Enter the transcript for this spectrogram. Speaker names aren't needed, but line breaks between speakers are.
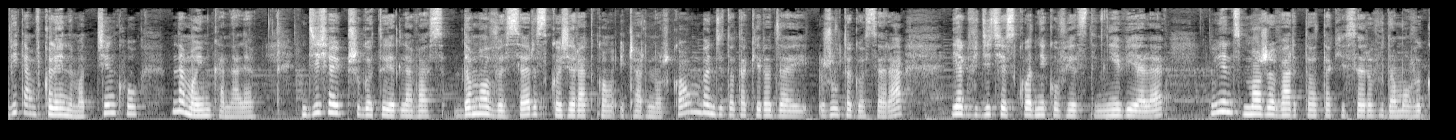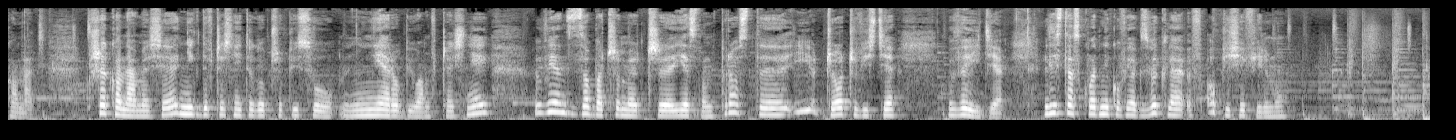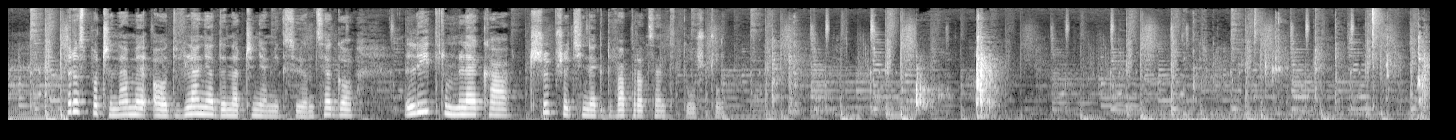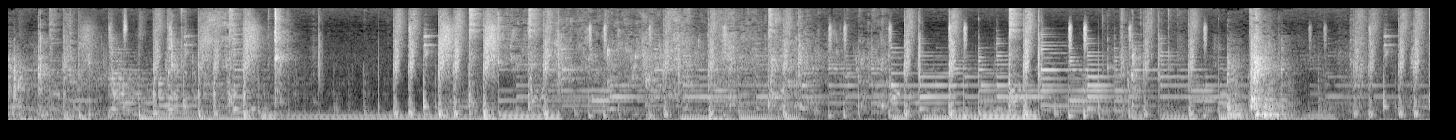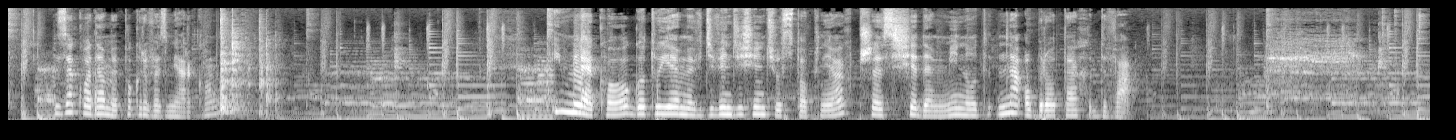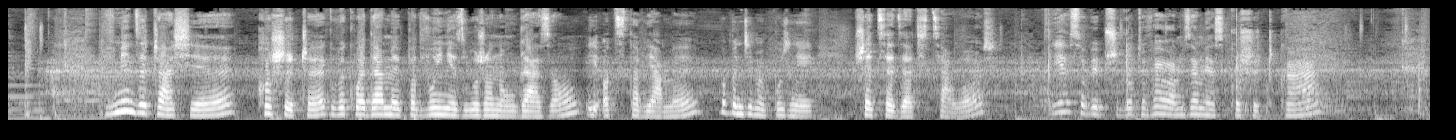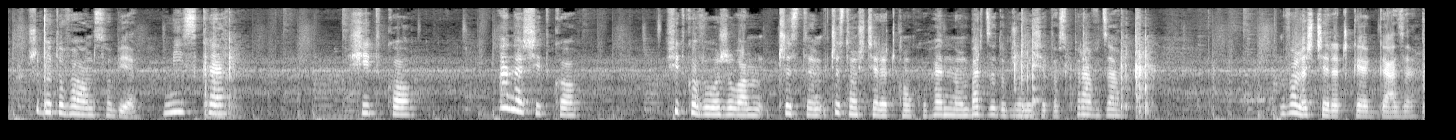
Witam w kolejnym odcinku na moim kanale. Dzisiaj przygotuję dla Was domowy ser z kozieradką i czarnuszką. Będzie to taki rodzaj żółtego sera. Jak widzicie, składników jest niewiele, więc może warto taki ser w domu wykonać. Przekonamy się, nigdy wcześniej tego przepisu nie robiłam wcześniej, więc zobaczymy, czy jest on prosty i czy oczywiście wyjdzie. Lista składników, jak zwykle, w opisie filmu. Rozpoczynamy od wlania do naczynia miksującego litr mleka 3,2% tłuszczu. Zakładamy pokrywę z miarką. I mleko gotujemy w 90 stopniach przez 7 minut na obrotach 2. W międzyczasie koszyczek wykładamy podwójnie złożoną gazą i odstawiamy, bo będziemy później przecedzać całość. Ja sobie przygotowałam zamiast koszyczka Przygotowałam sobie miskę, sitko, a na sitko, sitko wyłożyłam czystym, czystą ściereczką kuchenną. Bardzo dobrze mi się to sprawdza. Wolę ściereczkę jak gazę.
